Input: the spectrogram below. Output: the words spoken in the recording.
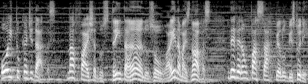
oito candidatas, na faixa dos 30 anos ou ainda mais novas, deverão passar pelo bisturi.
